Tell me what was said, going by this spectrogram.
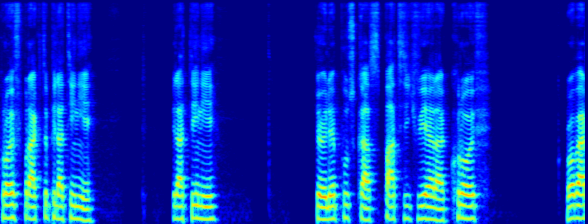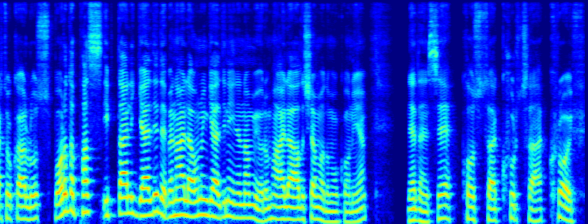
Cruyff bıraktı Platini'yi. Platini. Şöyle Puskas, Patrick Vieira, Cruyff, Roberto Carlos. Bu arada pas iptali geldi de ben hala onun geldiğine inanamıyorum. Hala alışamadım o konuya. Nedense Costa, Kursa, Cruyff.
